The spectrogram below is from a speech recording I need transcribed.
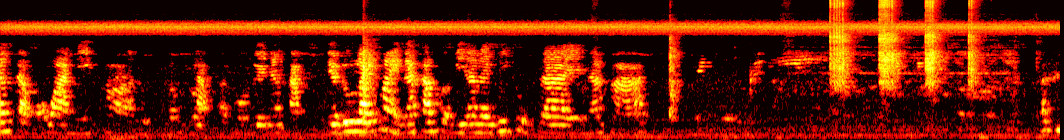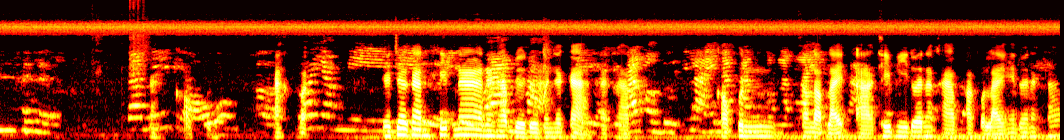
ตั้งแต่เมื่อวานนี้ค่ะหนูต้องกลับขอโทษด้วยนะคะ เดี๋ยวดูไลฟ์ใหม่นะคะเผื่อมีอะไรที่ถูกใจนะคะตอนนี้เดี๋ยวเอ่ออะก็ยังมี เดี๋ยวเจอกันคลิปหน้านะครับ เดี๋ยวดูบรรยากาศนะครับ ขอบคุณสำหรับไลฟ์ฟ์อ่าคลิปนี้ด้วยนะครับ ฝากกดไลค์ให้ด้วยนะครับ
